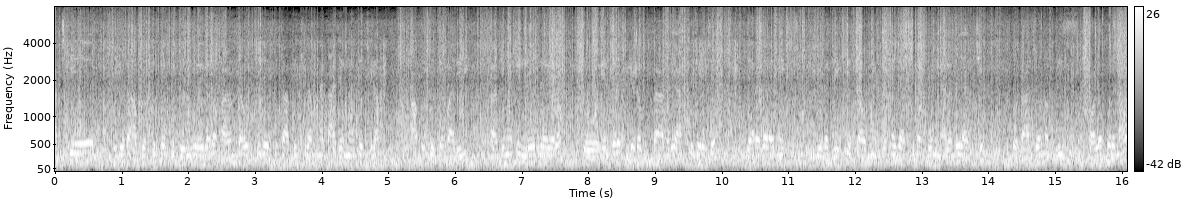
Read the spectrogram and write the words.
আজকে ভিডিওটা আপলোড করতে একটু দেরি হয়ে গেল, কারণটা হচ্ছে যে একটু চাপে ছিলাম মানে কাজের মধ্যে ছিলাম আপলোড করতে পারিনি, তার জন্য একটু লেট হয়ে গেল। তো এরপরে ভিডিওটা খুব তাড়াতাড়ি আসতে চলেছে। যারা যারা নেক্সট ভিডিওটা দেখতে চাও মানে কোথায় যাচ্ছি বা কোন মেলাতে যাচ্ছি, তো তার জন্য প্লিজ ফলো করে নাও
